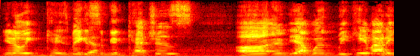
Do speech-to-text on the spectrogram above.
You know, he he's making Yeah. some good catches. Uh, and yeah, when we came out of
